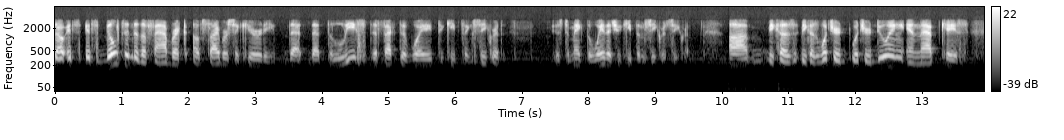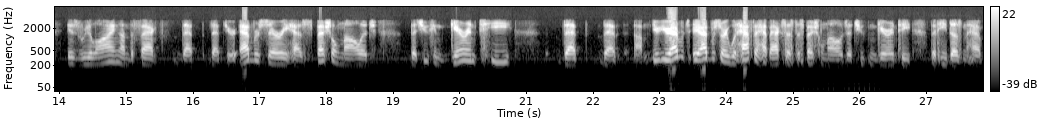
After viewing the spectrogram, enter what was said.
So it's it's built into the fabric of cybersecurity that that the least effective way to keep things secret is to make the way that you keep them secret secret. Uh, because because what you're what you're doing in that case is relying on the fact that that your adversary has special knowledge that you can guarantee that that um, your, your, adversary would have to have access to special knowledge that you can guarantee that he doesn't have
